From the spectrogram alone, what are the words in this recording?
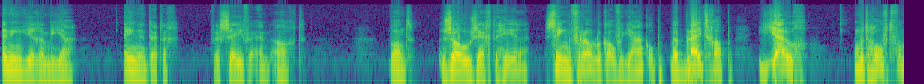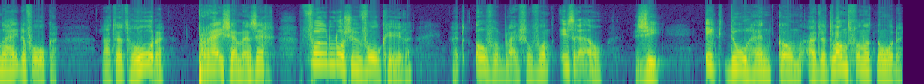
En in Jeremia 31, vers 7 en 8. Want zo zegt de Heer: zing vrolijk over Jacob met blijdschap, juich om het hoofd van de heidevolken. Laat het horen, prijs hem en zeg: verlos uw volk, heren, het overblijfsel van Israël. Zie, ik doe hen komen uit het land van het noorden.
